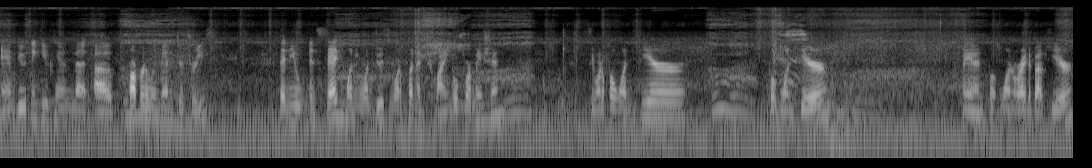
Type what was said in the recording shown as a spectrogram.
and you think you can uh, properly manage your trees. Then you instead what you want to do is you want to put in a triangle formation. So you want to put one here, put one here, and put one right about here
